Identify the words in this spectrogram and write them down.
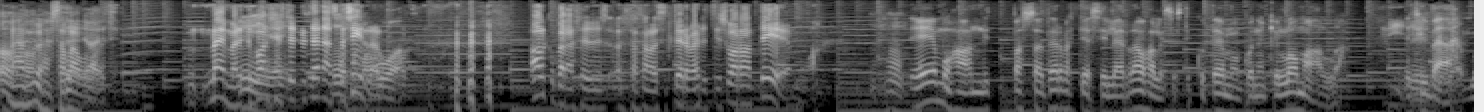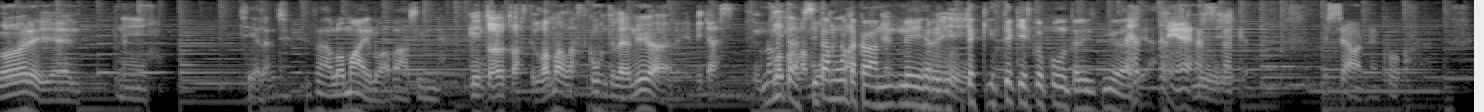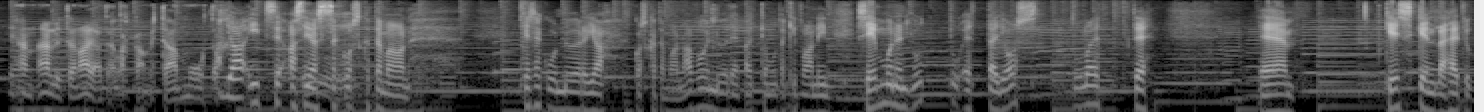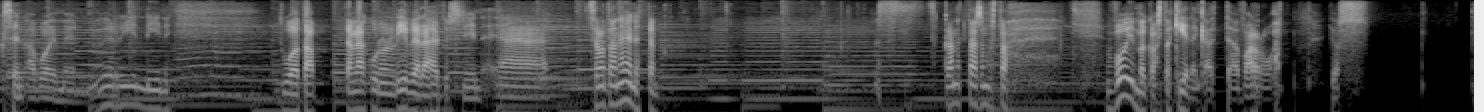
Vähän Oho, myöhässä se lauloit. Näin mä nyt Niin, varsinaisesti nyt enää sitä sillä vuosi. Alkuperäisesti sä sanoisit, että tervehdittiin suoraan Teemua. Mhm. Teemuhan nyt passaa tervehtiä silleen rauhallisesti, kun Teemu on kuitenkin lomalla. Niin. Et hyvä. Morjen. Niin. Siellä nyt hyvää lomailua vaan sinne. Niin toivottavasti lomalla sit kuuntelee nyöriä. Mikäs? No lomalla mitä, sitä muutakaan tekee? niin, Niin. niin. Teki, tekis, kun kuuntelisit myöriä. Niin, eihän Niin. sitä... Se on niinku ihan älytön ajatellakaan mitään muuta. Ja itse asiassa, Mm. koska tämä on kesäkuun nyöri ja koska tämä on avoin nyöri ja kaikkea muuta kivaa, niin semmoinen juttu, että jos tulette ää, kesken lähetyksen avoimeen nyöriin, niin tuota, tämä kun on live-lähetys, niin ää, sanotaan näin, että kannattaa semmoista voimakasta kielenkäyttöä varoa, jos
